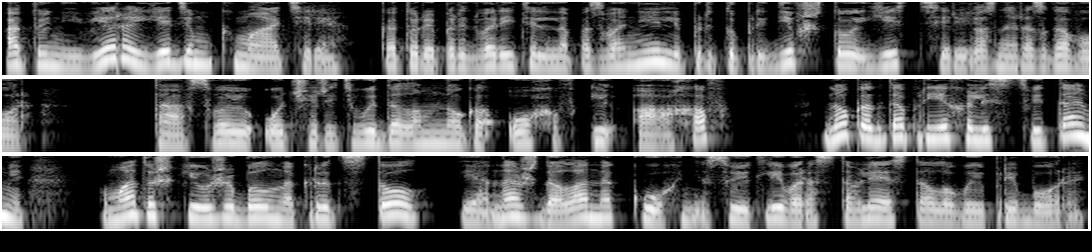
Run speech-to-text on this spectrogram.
От универа едем к матери, которой предварительно позвонили, предупредив, что есть серьезный разговор. Та, в свою очередь, выдала много охов и ахов, но когда приехали с цветами, у матушки уже был накрыт стол, и она ждала на кухне, суетливо расставляя столовые приборы.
